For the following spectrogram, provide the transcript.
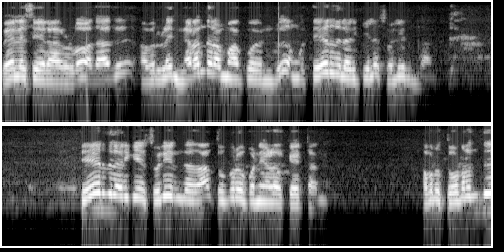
வேலை செய்கிறார்களோ அதாவது அவர்களை நிரந்தரமாக்குவோம் என்று அவங்க தேர்தல் அறிக்கையில சொல்லியிருந்தாங்க. தேர்தல் அறிக்கையை சொல்லியிருந்ததான் துப்புரவு பணியாளர் கேட்டாங்க. அப்புறம் தொடர்ந்து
